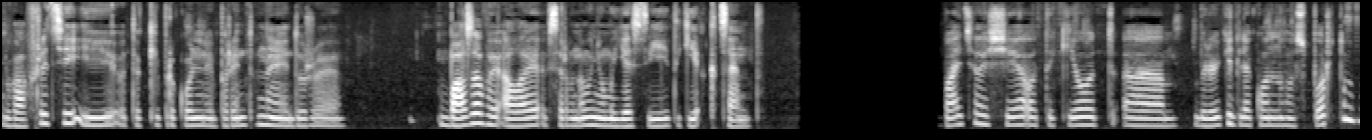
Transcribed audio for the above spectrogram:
в Африці, і такий прикольний принт в неї дуже базовий, але все одно в ньому є свій такий акцент. Бачила ще от от е, брюки для конного спорту.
